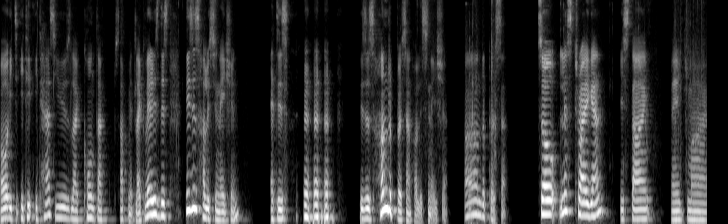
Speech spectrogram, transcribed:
Oh, it, it, it has used like contact submit. Like, where is this? This is hallucination. It is. this is 100% hallucination. 100%. So let's try again. This time, make my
